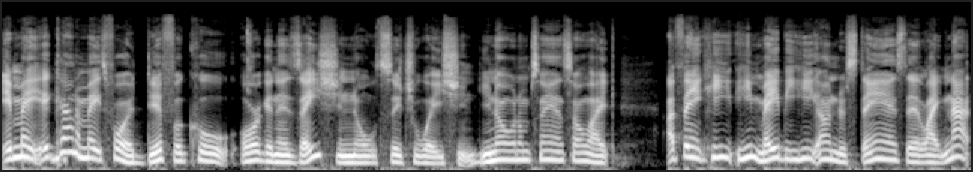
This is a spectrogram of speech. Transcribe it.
it may it kind of makes for a difficult organizational situation. You know what I'm saying? So like I think he he maybe he understands that like not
